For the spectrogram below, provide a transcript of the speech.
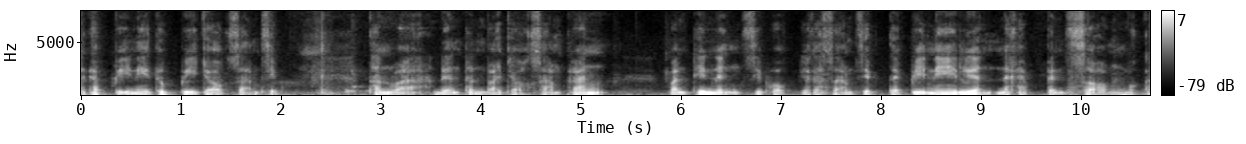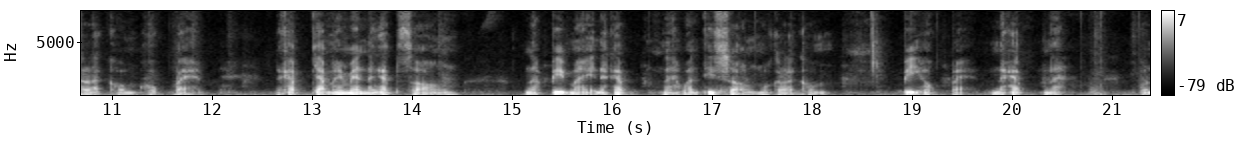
นะครับ ปีนี้ทุกปีจะออก 30 ธันวา เดือนธันวาจะออก 3 ครั้ง วันที่ 1 16 แล้วก็ 30 แต่ปีนี้เลื่อนนะครับ เป็น 2 มกราคม 68 นะครับจำให้แม่นนะครับ2นะปีใหม่นะครับนะวันที่ 2 มกราคม ปี 68 นะครับนะผล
